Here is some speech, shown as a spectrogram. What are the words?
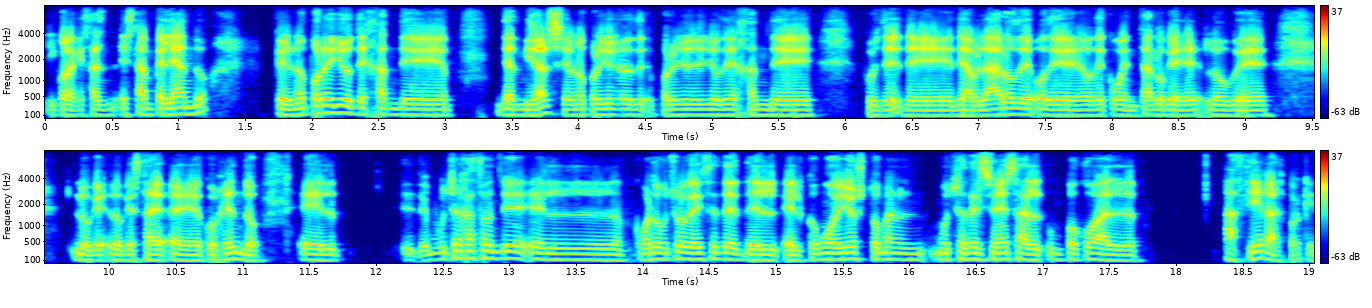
y con la que están, están peleando, pero no por ello dejan de, de admirarse, o no por ello, de, por ello dejan de, pues de, de, hablar o de, o, o de comentar lo que, lo que, lo que, lo que está eh, ocurriendo. El, de mucha razón, el, recuerdo mucho lo que dices del de, el cómo ellos toman muchas decisiones al, un poco al, a ciegas, porque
